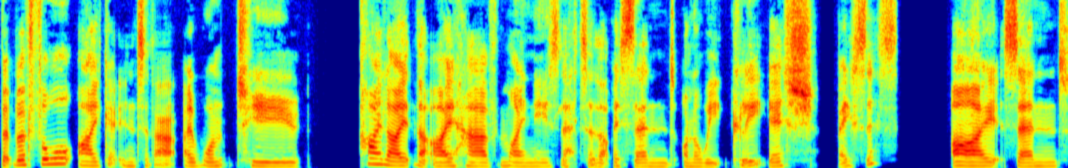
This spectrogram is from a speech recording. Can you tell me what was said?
But before I get into that, I want to highlight that I have my newsletter that I send on a weekly ish basis. I send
